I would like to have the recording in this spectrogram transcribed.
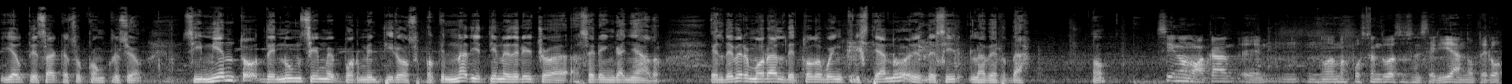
y ya usted saca su conclusión. Si miento, denúncieme por mentiroso, porque nadie tiene derecho a, a ser engañado. El deber moral de todo buen cristiano es decir la verdad, ¿no? Sí, no, no, acá eh, no hemos puesto en duda su sinceridad, ¿no? Pero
